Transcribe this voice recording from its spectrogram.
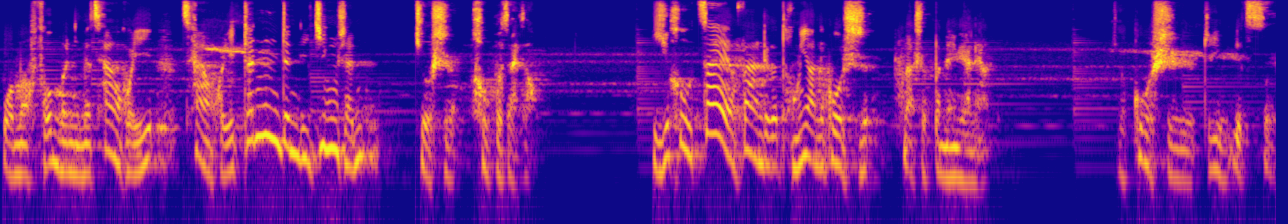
我们佛门里面忏悔，忏悔真正的精神就是后不再造。以后再犯这个同样的过失，那是不能原谅的。这过失只有一次，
